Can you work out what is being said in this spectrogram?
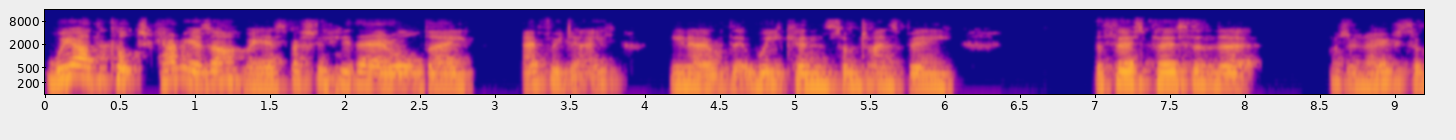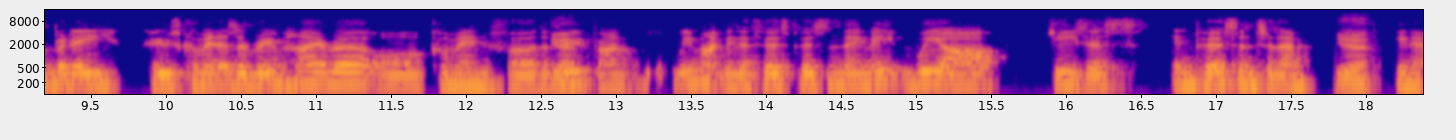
We are the culture carriers, aren't we? Especially if you're there all day, every day. You know, that we can sometimes be the first person that I don't know, somebody who's come in as a room hirer or come in for the yeah. food bank, we might be the first person they meet. We are Jesus in person to them. Yeah. You know,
